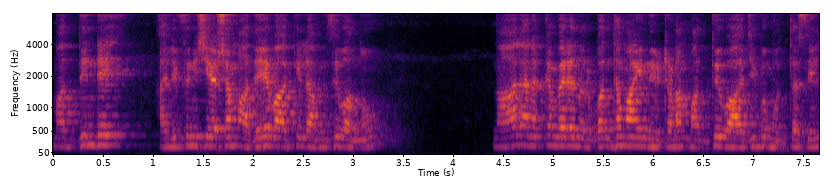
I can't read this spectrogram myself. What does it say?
മദ്ദിൻ്റെ അലിഫിന് ശേഷം അതേ വാക്കിൽ അംസ് വന്നു നാലനക്കം വരെ നിർബന്ധമായി നീട്ടണം മദ് വാജിബ് മുത്തസിൽ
